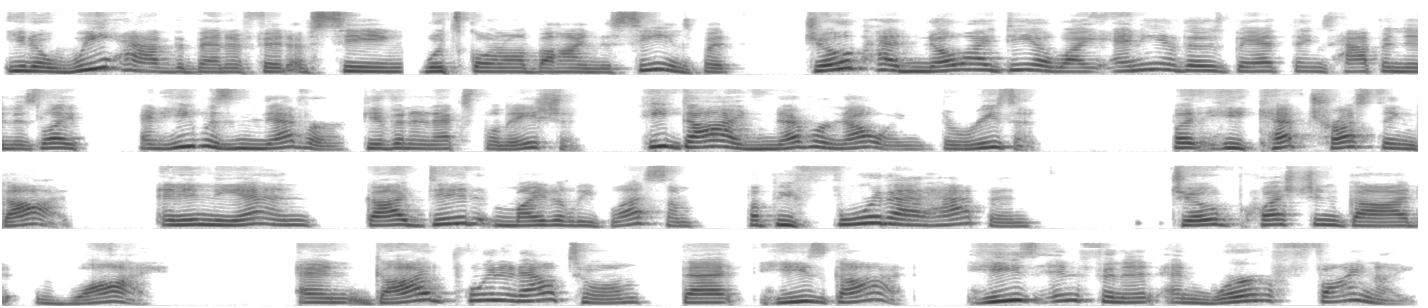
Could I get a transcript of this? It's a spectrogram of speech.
You know, we have the benefit of seeing what's going on behind the scenes, but Job had no idea why any of those bad things happened in his life, and he was never given an explanation. He died never knowing the reason, but he kept trusting God. And in the end, God did mightily bless him. But before that happened, Job questioned God why. And God pointed out to him that he's God, he's infinite, and we're finite.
